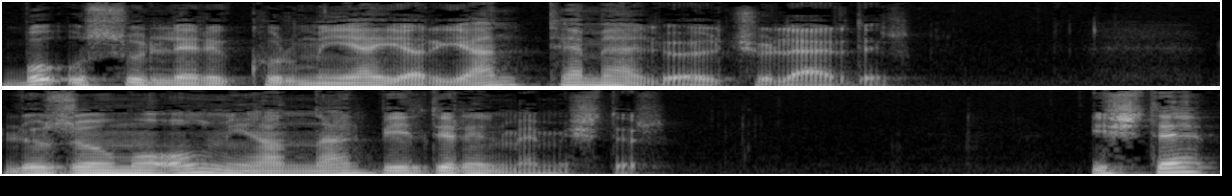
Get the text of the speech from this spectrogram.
bu usulleri kurmaya yarayan temel ölçülerdir. Lüzumu olmayanlar bildirilmemiştir. İşte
